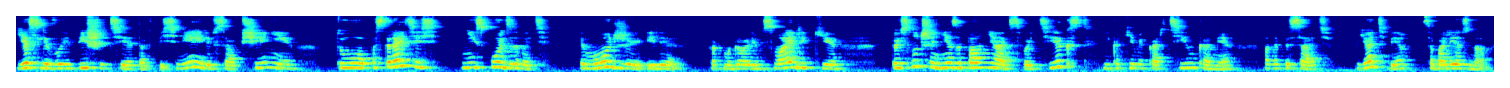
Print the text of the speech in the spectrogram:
Если вы пишете это в письме или в сообщении, то постарайтесь не использовать эмоджи или, как мы говорим, смайлики. То есть лучше не заполнять свой текст никакими картинками, а написать «Я тебе соболезную,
